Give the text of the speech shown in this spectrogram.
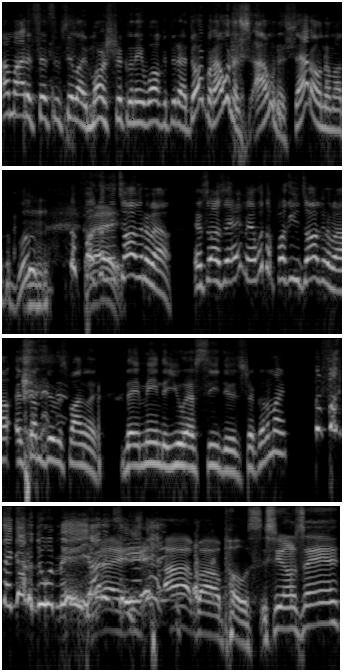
I might have said some shit like Mark Strickland ain't walking through that door, but I wouldn't have, I wouldn't have shat on them out the blue. Mhm. the fuck are they talking about? And so I said, hey man, what the fuck are you talking about? And some dude responded like, they mean the UFC dude Strickland. I'm like, the fuck they got to do with me? I didn't say that. Oddball post. You see what I'm saying?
